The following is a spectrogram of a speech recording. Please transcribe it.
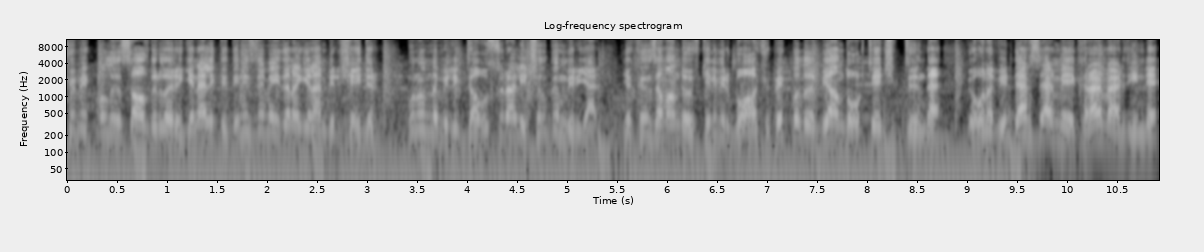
Köpek balığı saldırıları genellikle denizde meydana gelen bir şeydir. Bununla birlikte Avustralya çılgın bir yer. Yakın zamanda öfkeli bir boğa köpek balığı bir anda ortaya çıktığında ve ona bir ders vermeye karar verdiğinde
